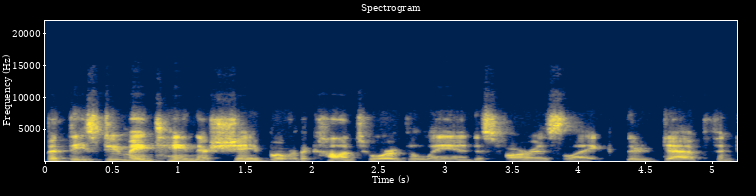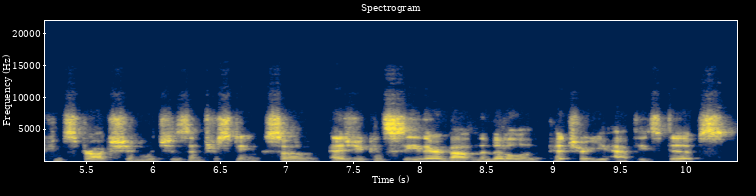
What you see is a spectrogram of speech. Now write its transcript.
but these do maintain their shape over the contour of the land as far as like their depth and construction, which is interesting. So as you can see there about in the middle of the picture, you have these dips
